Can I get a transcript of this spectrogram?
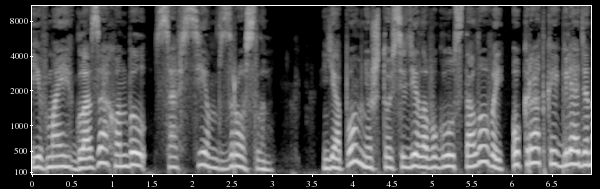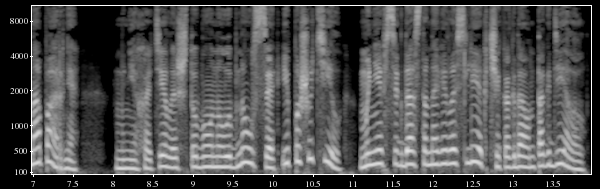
и в моих глазах он был совсем взрослым. Я помню, что сидела в углу столовой, украдкой глядя на парня — Мне хотелось, чтобы он улыбнулся и пошутил. Мне всегда становилось легче, когда он так делал.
